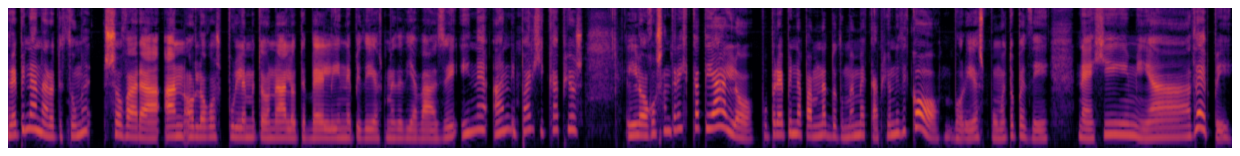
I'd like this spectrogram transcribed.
πρέπει να αναρωτηθούμε σοβαρά αν ο λόγος που λέμε τον άλλο τεμπέλη είναι επειδή ας πούμε δεν διαβάζει, είναι αν υπάρχει κάποιος λόγος αν τρέχει κάτι άλλο που πρέπει να πάμε να το δούμε με κάποιον ειδικό. Μπορεί ας πούμε το παιδί να έχει μία δέπη,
